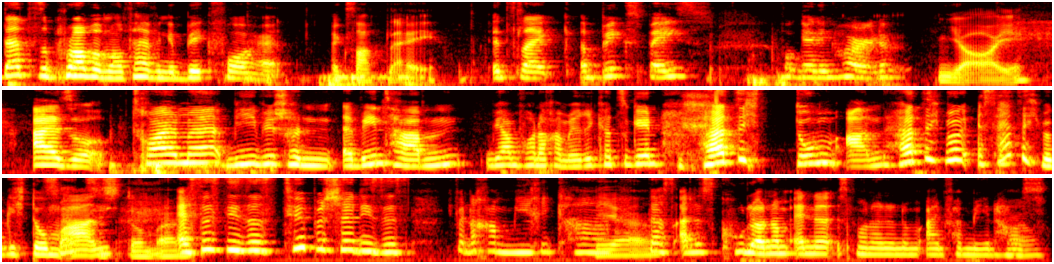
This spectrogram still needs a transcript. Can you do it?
That's the problem of having a big forehead. Exactly. It's like a big space for getting hurt. Ja. Also, Träume, wie wir schon erwähnt haben, wir haben vor, nach Amerika zu gehen. Hört sich dumm an. Hört sich wirklich, es hört sich wirklich dumm, Es hört an. sich dumm an. Es ist dieses typische, dieses, ich will nach Amerika, Ja. da ist alles cooler und am Ende ist man in einem Einfamilienhaus.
